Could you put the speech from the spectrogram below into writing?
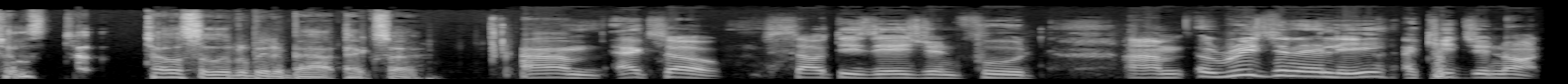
tell us, t- tell us a little bit about XO. Um, XO, Southeast Asian food. Um, originally, I kid you not,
